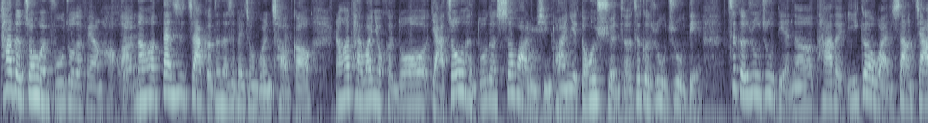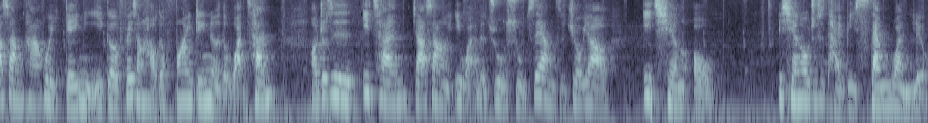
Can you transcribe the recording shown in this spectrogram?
它的中文服务做得非常好啦，然后但是价格真的是被中国人炒高，然后台湾有很多亚洲很多的奢华旅行团也都会选择这个入住点。这个入住点呢，它的一个晚上加上它会给你一个非常好的 fine dinner 的晚餐，好，就是一餐加上一晚的住宿，这样子就要一千欧，一千欧就是台币三万六。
